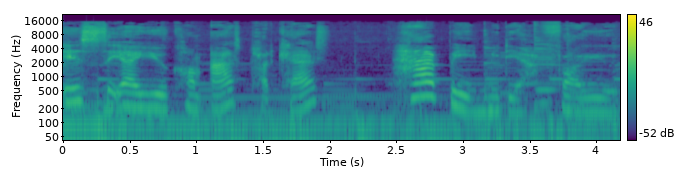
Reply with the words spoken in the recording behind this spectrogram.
is CIU Com Arts Podcast. Happy Media for you.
